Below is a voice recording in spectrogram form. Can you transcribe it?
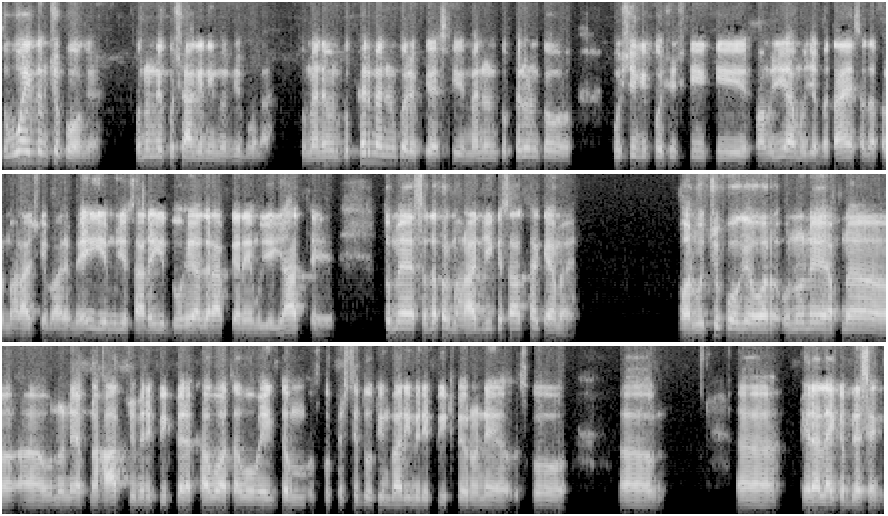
तो वो एकदम चुप हो गए। उन्होंने कुछ आगे नहीं मुझे बोला। तो मैंने उनको, फिर मैंने उनको रिक्वेस्ट की, मैंने उनको, फिर उनको पूछने की कोशिश की कि स्वामी जी आप मुझे बताएँ सदाफल महाराज के बारे में? ये मुझे सारे ये दोहे अगर आप कह रहे हैं, मुझे याद थे। तो मैं सदाफल महाराज जी के साथ था, क्या मैं? और वो चुप हो गए और उन्होंने अपना उन्होंने अपना हाथ जो मेरे पीठ पे रखा हुआ था, वो एकदम उसको फिर से दो तीन बारी मेरी पीठ पे उन्होंने उसको फेरा लाइक ए ब्लेसिंग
